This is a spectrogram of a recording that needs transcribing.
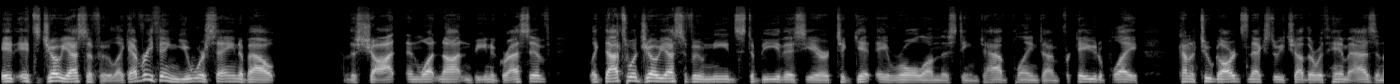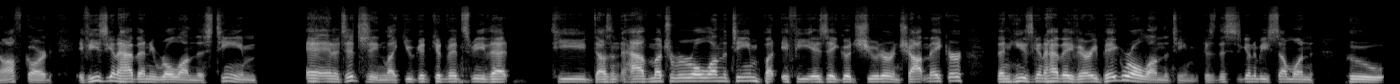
it, it's Joe Yesufu. Like everything you were saying about the shot and whatnot and being aggressive, like that's what Joe Yesufu needs to be this year to get a role on this team, to have playing time for KU to play kind of two guards next to each other with him as an off guard. If he's going to have any role on this team, and, and it's interesting, like you could convince me that he doesn't have much of a role on the team, but if he is a good shooter and shot maker, then he's going to have a very big role on the team because this is going to be someone who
